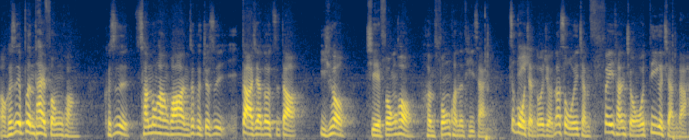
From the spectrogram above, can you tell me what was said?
哦，可是也不能太疯狂。可是长东航、华航这个就是大家都知道，以后解封后很疯狂的题材。这个我讲多久？那时候我也讲非常久，我第一个讲的。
